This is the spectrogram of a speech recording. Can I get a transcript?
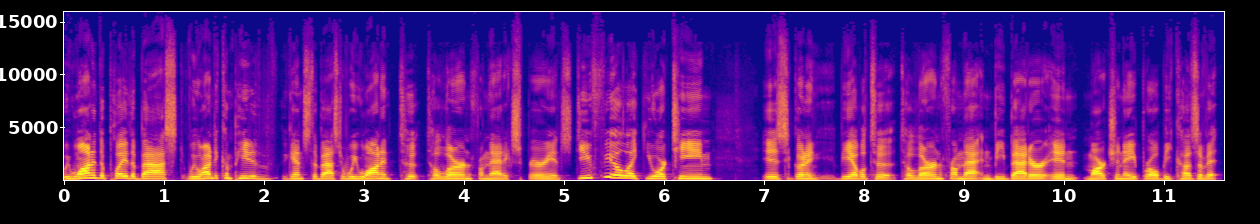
we wanted to play the best, we wanted to compete against the best, and we wanted to to learn from that experience. Do you feel like your team is going to be able to to learn from that and be better in March and April because of it?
